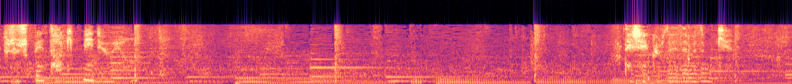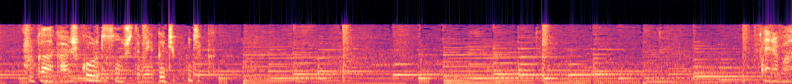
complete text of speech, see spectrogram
Bu çocuk beni takip mi ediyor ya? Teşekkür de edemedim ki. Furkan'a karşı korudu sonuçta beni gıcık gıcık. Merhaba.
